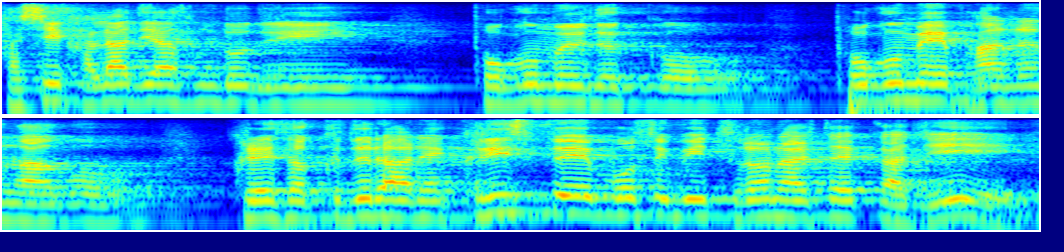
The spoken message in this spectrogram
다시 갈라디아 성도들이 복음을 듣고 복음에 반응하고 그래서 그들 안에 그리스도의 모습이 드러날 때까지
